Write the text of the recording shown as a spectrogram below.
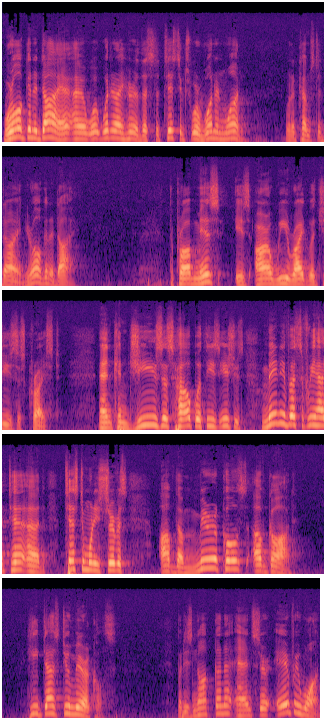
We're all going to die. I, I, what, what did I hear? The statistics were one and one when it comes to dying. You're all going to die. The problem is, is are we right with Jesus Christ? And can Jesus help with these issues? Many of us, if we had te- uh, testimony service of the miracles of God, He does do miracles, but He's not going to answer everyone.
